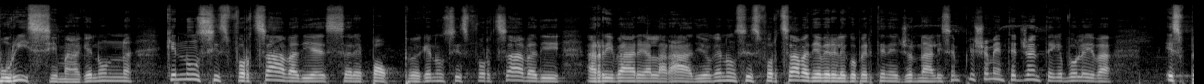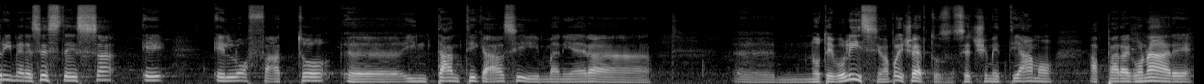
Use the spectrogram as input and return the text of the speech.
purissima, che non, che non si sforzava di essere pop, che non si sforzava di arrivare alla radio, che non si sforzava di avere le copertine dei giornali, semplicemente gente che voleva esprimere se stessa e e lo ha fatto eh, in tanti casi in maniera eh, notevolissima. Poi certo, se ci mettiamo a paragonare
